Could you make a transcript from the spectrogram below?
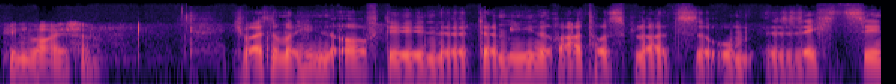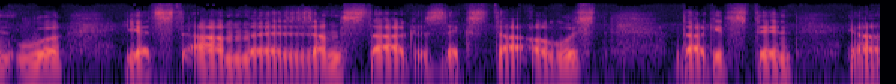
Hinweise. Ich weise nochmal hin auf den äh, Termin Rathausplatz um 16 Uhr, jetzt am äh, Samstag, 6. August. Da gibt es den ja,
